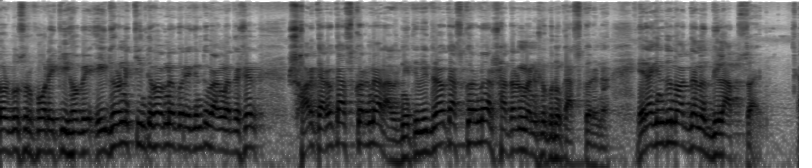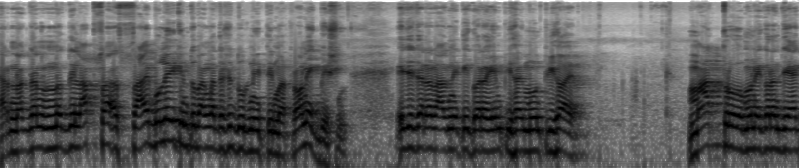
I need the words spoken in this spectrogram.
দশ বছর পরে কি হবে, এই ধরনের চিন্তা ভাবনা করে কিন্তু বাংলাদেশের সরকারও কাজ করে না, রাজনীতিবিদরাও কাজ করে না, আর সাধারণ মানুষও কোনো কাজ করে না। এরা কিন্তু নগদানগদি লাভ চায়। আর নগদানগদি লাভ চায় বলেই কিন্তু বাংলাদেশের দুর্নীতির মাত্রা অনেক বেশি। এই যে যারা রাজনীতি করে, এমপি হয়, মন্ত্রী হয়, মাত্র মনে করেন যে এক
